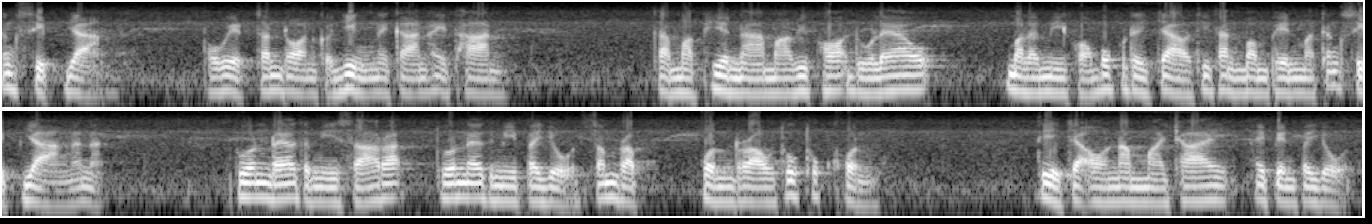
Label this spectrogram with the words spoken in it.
ทั้งสิบอย่าง พระเวทสันดรก็ยิ่งในการให้ทานถ้ามาพิจารณามาวิเคราะห์ดูแล้วบารมีของพระพุทธเจ้าที่ท่านบำเพ็ญมาทั้งสิบอย่างนั้นน่ะล้วนแล้วจะมีสาระล้วนแล้วจะมีประโยชน์สำหรับคนเราทุกๆคน ที่จะเอานำมาใช้ให้เป็นประโยชน์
